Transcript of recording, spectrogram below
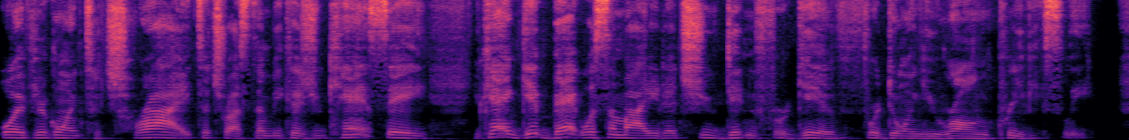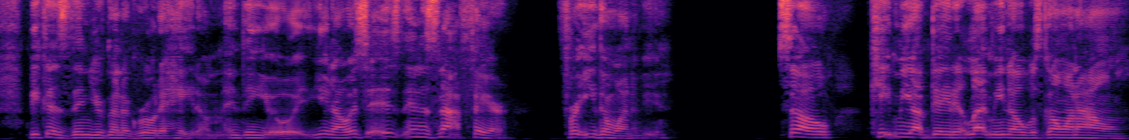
or if you're going to try to trust them because you can't say, you can't get back with somebody that you didn't forgive for doing you wrong previously because then you're going to grow to hate them. And then you, you know, it's, it's, and it's not fair for either one of you. So keep me updated. Let me know what's going on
